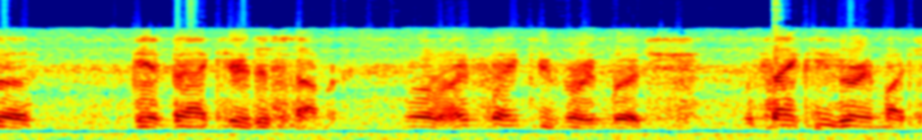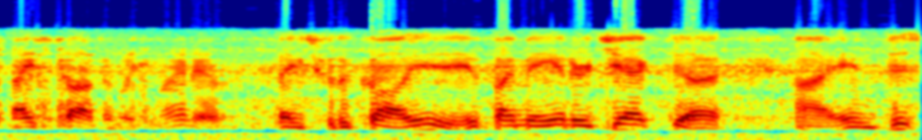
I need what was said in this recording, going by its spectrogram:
uh, being back here this summer. Well, I thank you very much. Well, thank you very much. Nice talking with you. I know. Thanks for the call. If I may interject, uh, uh, in this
